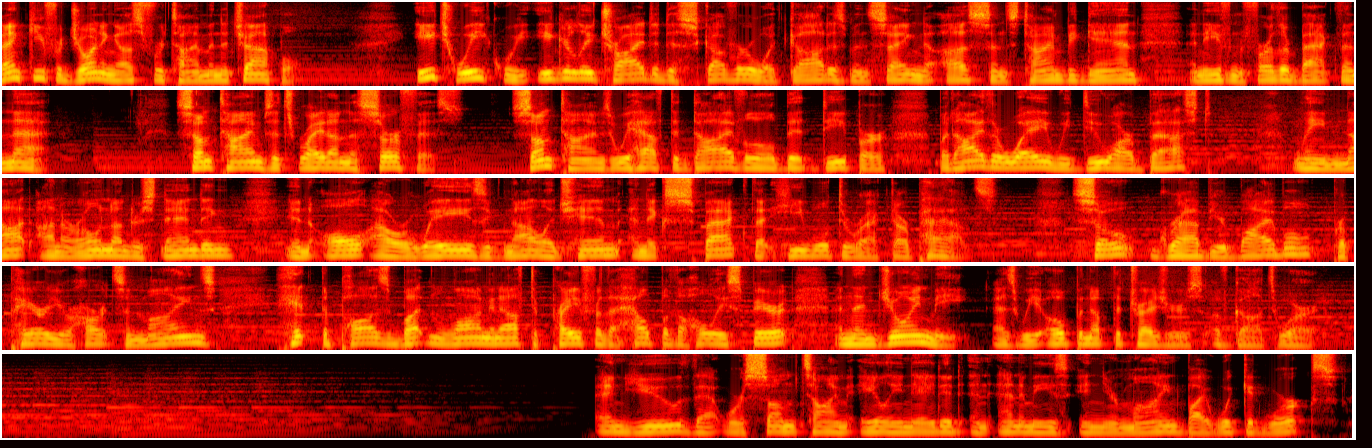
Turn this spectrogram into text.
Thank you for joining us for Time in the Chapel. Each week, we eagerly try to discover what God has been saying to us since time began and even further back than that. Sometimes it's right on the surface. Sometimes we have to dive a little bit deeper, but either way, we do our best. Lean not on our own understanding. In all our ways, acknowledge Him and expect that He will direct our paths. So grab your Bible, prepare your hearts and minds, hit the pause button long enough to pray for the help of the Holy Spirit, and then join me as we open up the treasures of God's Word. And you that were sometime alienated and enemies in your mind by wicked works,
